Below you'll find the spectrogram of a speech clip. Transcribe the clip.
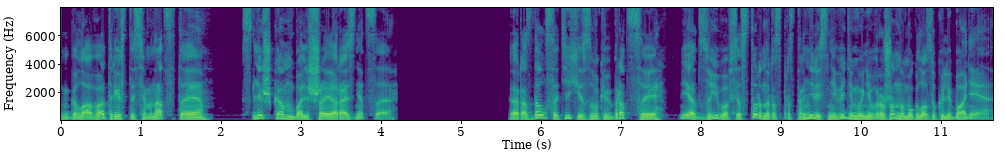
Глава 317. Слишком большая разница. Раздался тихий звук вибрации, и от Зуи во все стороны распространились невидимые невооруженному глазу колебания.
